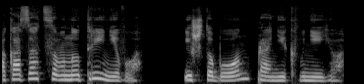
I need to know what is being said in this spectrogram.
Оказаться внутри него, и чтобы он проник в нее.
